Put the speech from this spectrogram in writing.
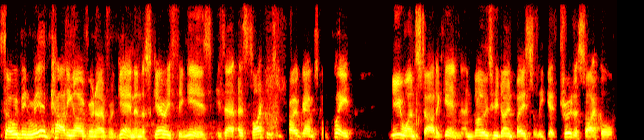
So we've been reincarnating over and over again. And the scary thing is, is that as cycles and programs complete, new ones start again. And those who don't basically get through the cycle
